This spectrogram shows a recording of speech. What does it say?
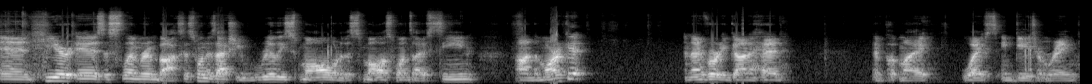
And here is a slim ring box. This one is actually really small, one of the smallest ones I've seen on the market. And I've already gone ahead and put my wife's engagement ring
